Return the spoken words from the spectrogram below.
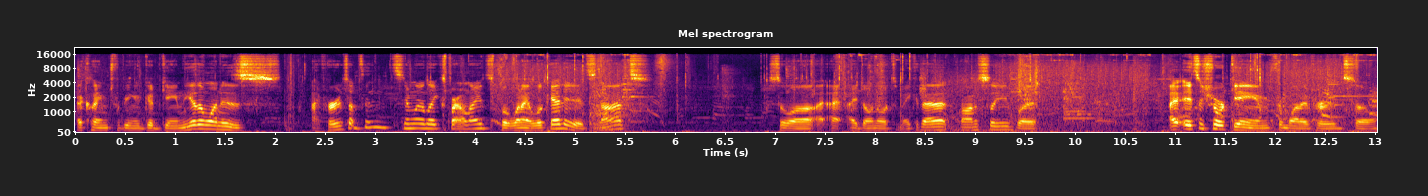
acclaimed for being a good game. The other one is, I've heard something similar like Spiral Knights, but when I look at it, it's not. So, uh, I, I don't know what to make of that, honestly, but I, it's a short game from what I've heard, so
